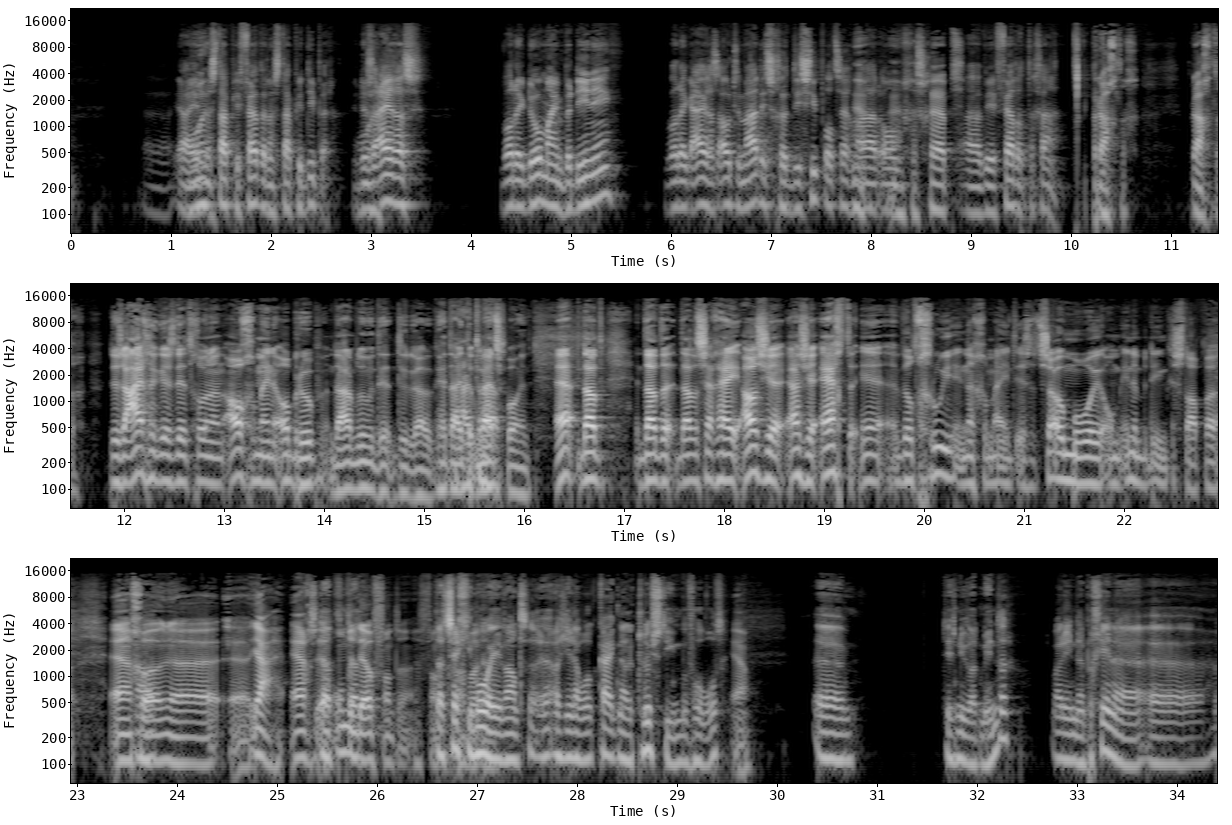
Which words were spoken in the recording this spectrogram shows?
eh, ja, een stapje verder, een stapje dieper. Dus eigenlijk word ik door mijn bediening, word ik eigenlijk automatisch gediscipeld, zeg maar, om gescherpt. weer verder te gaan. Prachtig. Prachtig. Dus eigenlijk is dit gewoon een algemene oproep. Daarom doen we dit natuurlijk ook. Het ook Uiteraard. Matchpoint. Hè? Dat, dat, dat is zeggen, hey, als, je, als je echt eh, wilt groeien in een gemeente, is het zo mooi om in een bediening te stappen. En gewoon eh, eh, ja, ergens Dat- onderdeel van te van dat zeg je mooi, want als je nou kijkt naar het klusteam bijvoorbeeld. Ja. het is nu wat minder. Maar in het begin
